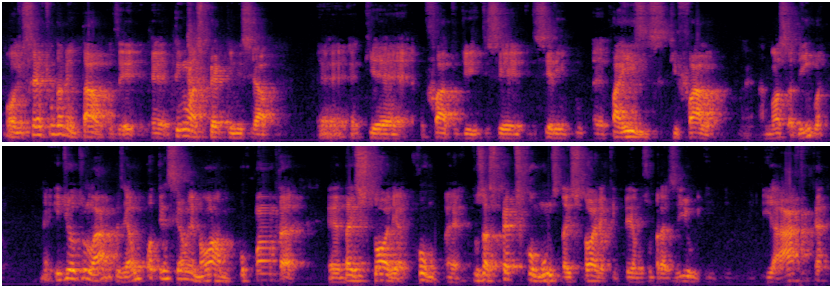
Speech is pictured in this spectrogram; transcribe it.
Bom, isso é fundamental. Quer dizer, é, tem um aspecto inicial é, é, que é o fato de, de, ser, de serem é, países que falam né, a nossa língua, né, e de outro lado, quer dizer, é um potencial enorme por conta é, da história, com, é, dos aspectos comuns da história que temos no Brasil e, e a África,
